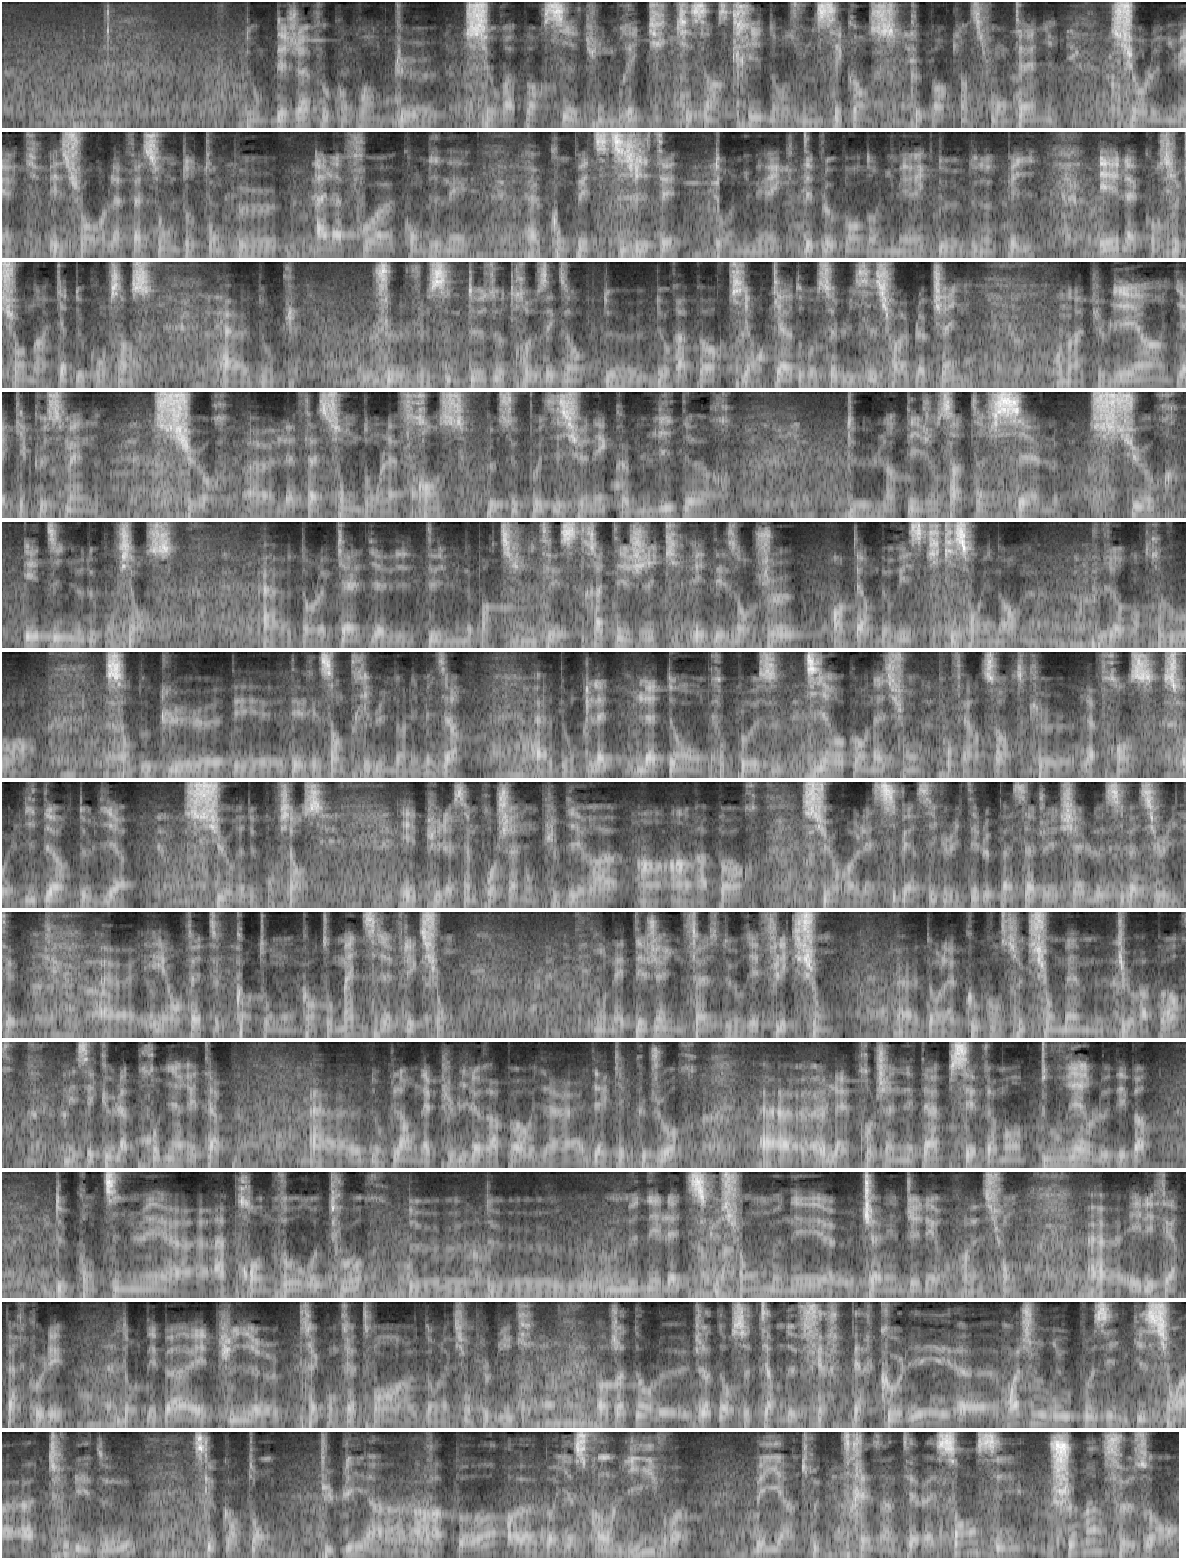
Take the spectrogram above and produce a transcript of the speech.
Donc déjà, il faut comprendre que ce rapport-ci est une brique qui s'inscrit dans une séquence que porte l'Institut Montaigne sur le numérique et sur la façon dont on peut à la fois combiner euh, compétitivité dans le numérique, développement dans le numérique de, notre pays et la construction d'un cadre de confiance. Euh, donc je, je cite deux autres exemples de, de rapports qui encadrent celui-ci sur la blockchain. On en a publié un il y a quelques semaines sur euh, la façon dont la France peut se positionner comme leader de l'intelligence artificielle sûre et digne de confiance, euh, dans lequel il y a des- une opportunité stratégique et des enjeux en termes de risques qui sont énormes. Plusieurs d'entre vous ont sans doute lu euh, des, récentes tribunes dans les médias. Euh, donc là- là-dedans, on propose 10 recommandations pour faire en sorte que la France soit leader de l'IA sûre et de confiance. Et puis la semaine prochaine, on publiera un, un rapport sur la cybersécurité, le passage à l'échelle de la cybersécurité. Et en fait, quand on, quand on mène ces réflexions, on a déjà une phase de réflexion euh, dans la co-construction même du rapport, mais c'est que la première étape. Euh, donc là, on a publié le rapport il y a, quelques jours. Euh, la prochaine étape, c'est vraiment d'ouvrir le débat, de continuer à, prendre vos retours, de, mener la discussion, mener, euh, challenger les recommandations et les faire percoler dans le débat et puis très concrètement dans l'action publique. Alors j'adore j'adore ce terme de faire percoler. Moi, je voudrais vous poser une question à, tous les deux, parce que quand on publie un, un rapport, il y a ce qu'on livre, mais il y a un truc très intéressant, c'est chemin faisant.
